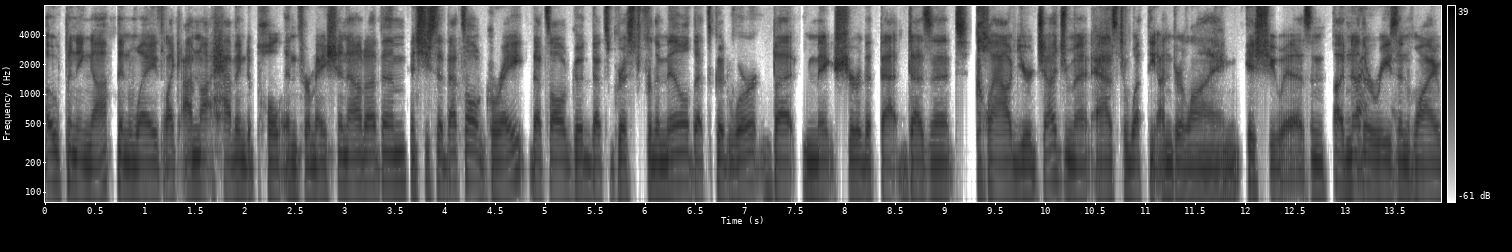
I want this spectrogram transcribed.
opening up in ways like I'm not having to pull information out of him. And she said, That's all great. That's all good. That's grist for the mill. That's good work. But make sure that that doesn't cloud your judgment as to what the underlying issue is. And another right. reason why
